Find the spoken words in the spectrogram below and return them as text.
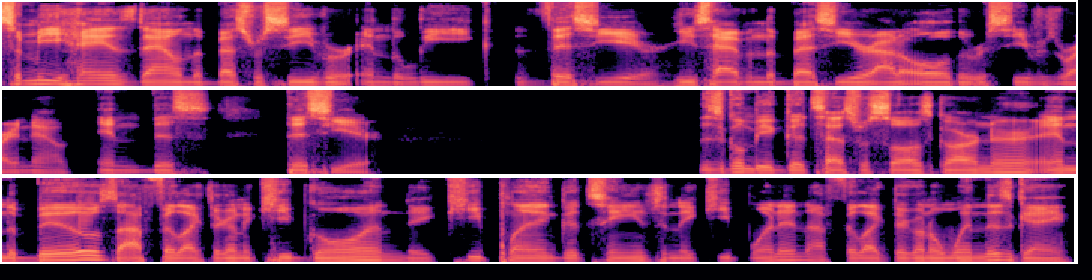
to me, hands down, the best receiver in the league this year. He's having the best year out of all the receivers right now in this this year. This is going to be a good test for Sauce Gardner. And the Bills, I feel like they're going to keep going. They keep playing good teams and they keep winning. I feel like they're going to win this game.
